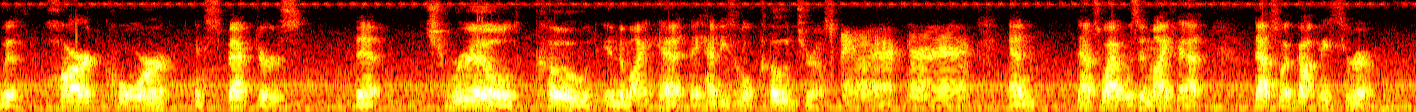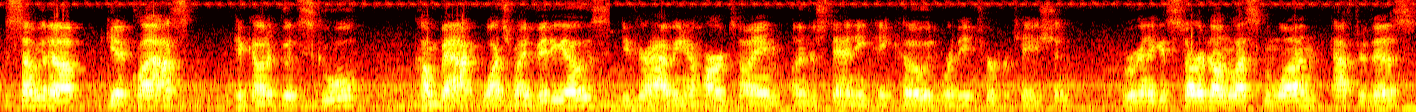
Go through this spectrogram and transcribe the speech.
with hardcore inspectors that drilled code into my head. They had these little code drills. And that's why it was in my head. That's what got me through. To sum it up, get a class, pick out a good school, come back, watch my videos. If you're having a hard time understanding a code or the interpretation, we're going to get started on lesson one after this.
